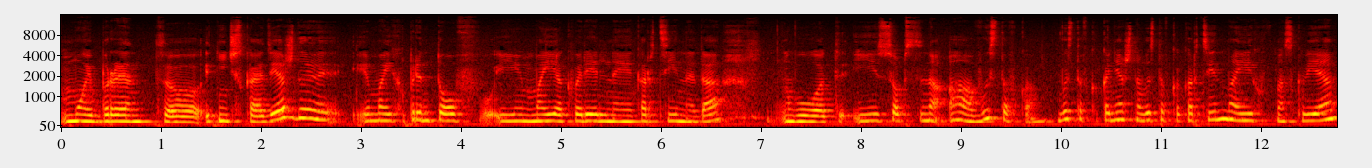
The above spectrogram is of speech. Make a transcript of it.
мой бренд э, этнической одежды и моих принтов, и мои акварельные картины, да, вот, и, собственно, а, выставка. Выставка, конечно, выставка картин моих в Москве.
